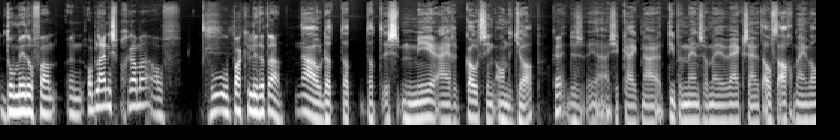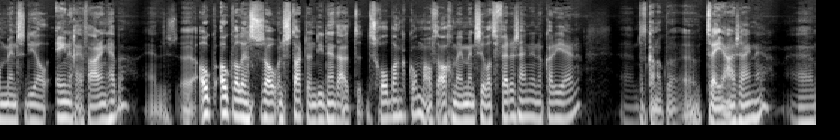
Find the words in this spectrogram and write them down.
door middel van een opleidingsprogramma? Of hoe, hoe pakken jullie dat aan? Nou, dat, dat, dat is meer eigenlijk coaching on the job. Dus ja, als je kijkt naar het type mensen waarmee we werken, zijn het over het algemeen wel mensen die al enige ervaring hebben. Dus eh, ook, ook wel eens zo een starter die net uit de schoolbanken komt, maar over het algemeen mensen die wat verder zijn in hun carrière. Eh, dat kan ook eh, twee jaar zijn. Hè? Ehm,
